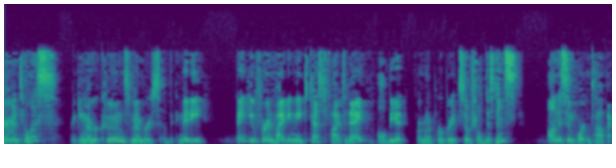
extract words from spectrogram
Chairman Tillis, Ranking Member Coons, members of the committee, thank you for inviting me to testify today, albeit from an appropriate social distance, on this important topic.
